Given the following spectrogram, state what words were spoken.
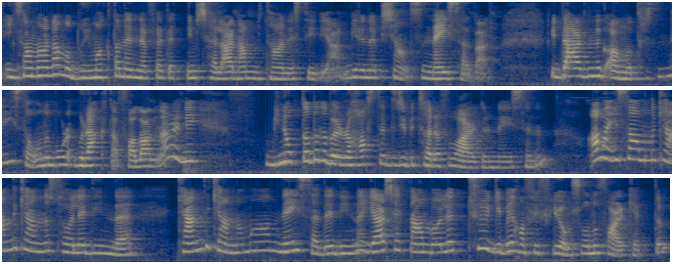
insanlardan da duymaktan en nefret ettiğim şeylerden bir tanesiydi yani. Birine bir anlatırsın neyse der. Bir derdini anlatırsın neyse onu bırak da falan der. Hani bir noktada da böyle rahatsız edici bir tarafı vardır neyse'nin. Ama insan bunu kendi kendine söylediğinde, kendi kendine ama neyse dediğinde gerçekten böyle tüy gibi hafifliyormuş onu fark ettim.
